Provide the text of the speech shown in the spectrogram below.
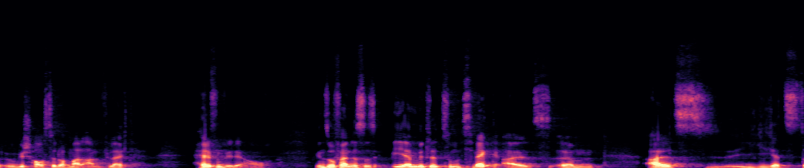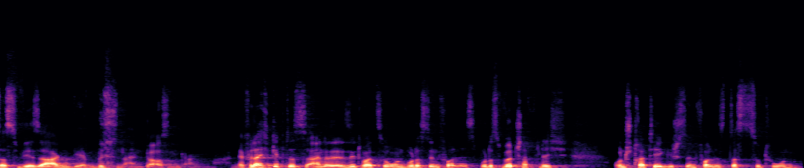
Irgendwie schaust du doch mal an. Vielleicht helfen wir dir auch. Insofern ist es eher Mittel zum Zweck als, ähm, als jetzt, dass wir sagen, wir müssen einen Börsengang machen. Ja, vielleicht gibt es eine Situation, wo das sinnvoll ist, wo das wirtschaftlich und strategisch sinnvoll ist, das zu tun.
